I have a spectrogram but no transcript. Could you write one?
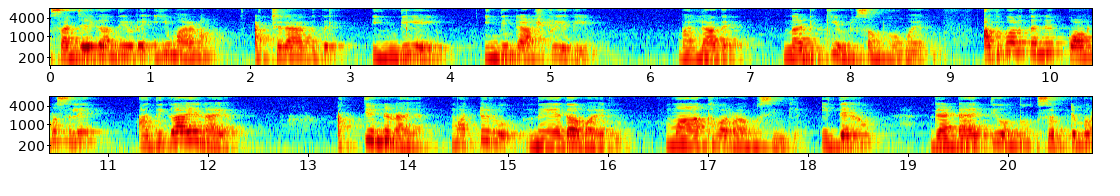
സഞ്ജയ് ഗാന്ധിയുടെ ഈ മരണം അക്ഷരാർത്ഥത്തിൽ ഇന്ത്യയെയും ഇന്ത്യൻ രാഷ്ട്രീയത്തെയും വല്ലാതെ നടുക്കിയ ഒരു സംഭവമായിരുന്നു. അതുപോലെ തന്നെ കോൺഗ്രസിലെ അധികായനായ അത്യുന്നനായ മറ്റൊരു നേതാവായിരുന്നു മാധവ റാവു സിന്ധ്യ. ഇദ്ദേഹം രണ്ടായിരത്തി ഒന്ന് സെപ്റ്റംബർ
